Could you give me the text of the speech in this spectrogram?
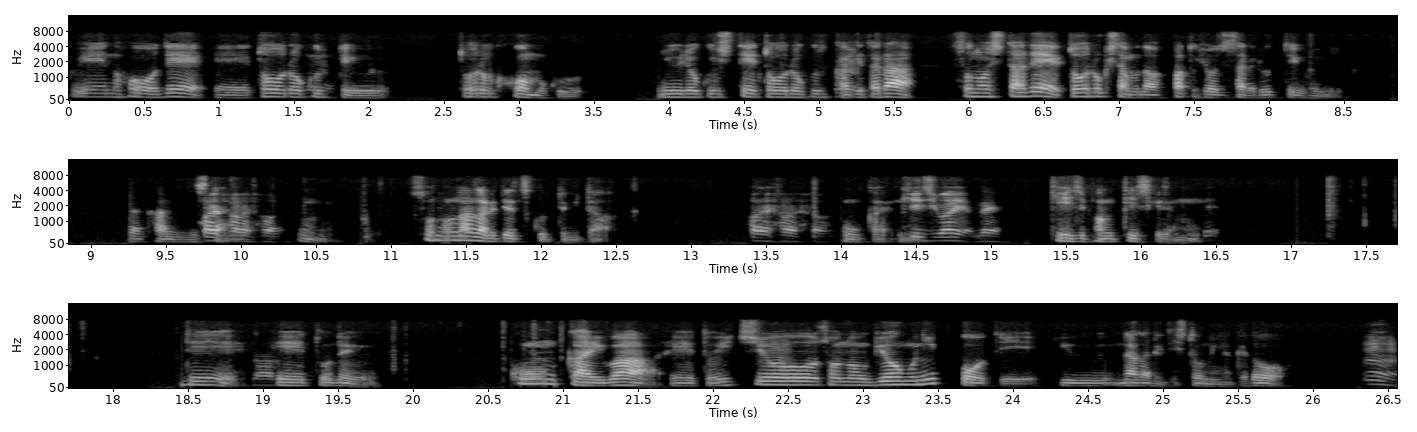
上の方で、えー登録っていう、登録項目入力して登録かけたら、その下で登録したものがパッと表示されるっていうふうにな感じにしたね、はいはいはい。うん。その流れで作ってみた、はいはいはい。今回。うん掲示板やね。掲示板形式で。うんでえっ、とね、今回は、えっ、と、一応、その業務日報っていう流れでしとるんやけど、うん。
